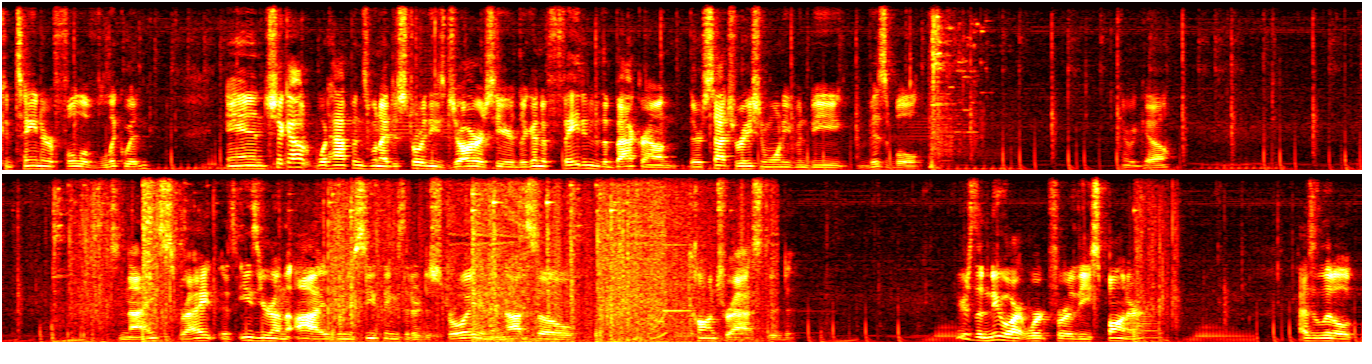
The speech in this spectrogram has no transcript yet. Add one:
container full of liquid. And check out what happens when I destroy these jars here. They're going to fade into the background. Their saturation won't even be visible. There we go. It's nice, right? It's easier on the eyes when you see things that are destroyed and they're not so contrasted. Here's the new artwork for the spawner. Has a little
